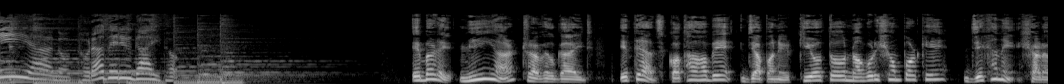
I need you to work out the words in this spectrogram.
ミーヤーのトラベルガイド এবারে মি আর ট্রাভেল গাইড এতে আজ কথা হবে জাপানের কিয়োতো নগরী সম্পর্কে যেখানে সারা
